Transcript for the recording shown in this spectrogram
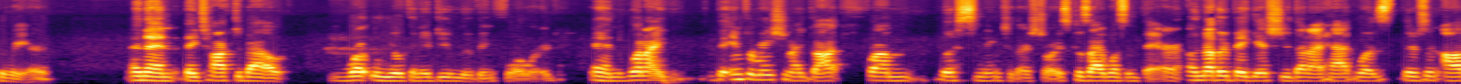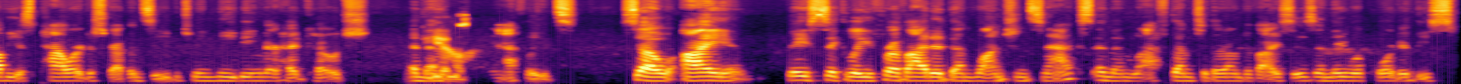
career. And then they talked about what we were going to do moving forward. And when I, the information I got from listening to their stories, because I wasn't there, another big issue that I had was there's an obvious power discrepancy between me being their head coach and then yeah. athletes. So I basically provided them lunch and snacks and then left them to their own devices. And they reported these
